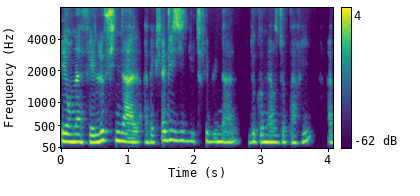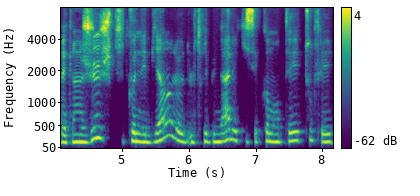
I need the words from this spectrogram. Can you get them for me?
et on a fait le final avec la visite du tribunal de commerce de Paris, avec un juge qui connaît bien le, tribunal et qui sait commenter toutes les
